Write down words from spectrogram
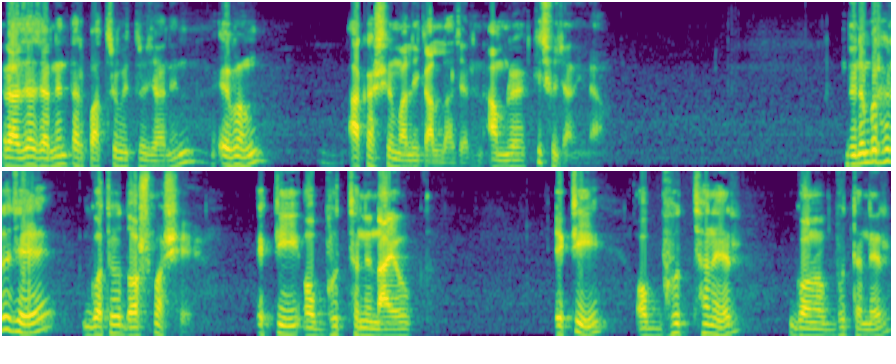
রাজা জানেন, তার পাত্রমিত্র জানেন এবং আকাশের মালিক আল্লাহ জানেন। আমরা কিছু জানি না। দুই নম্বর হলো যে, গত দশ মাসে একটি অভ্যুত্থানের নায়ক, একটি অভ্যুত্থানের গণ অভ্যুত্থানের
